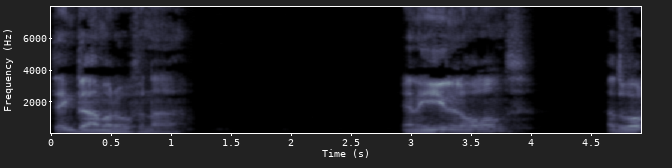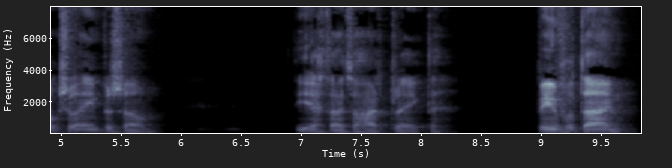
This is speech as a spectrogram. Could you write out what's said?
Denk daar maar over na. En hier in Holland hadden we ook zo één persoon die echt uit zijn hart preekte. Pim Fortuyn.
